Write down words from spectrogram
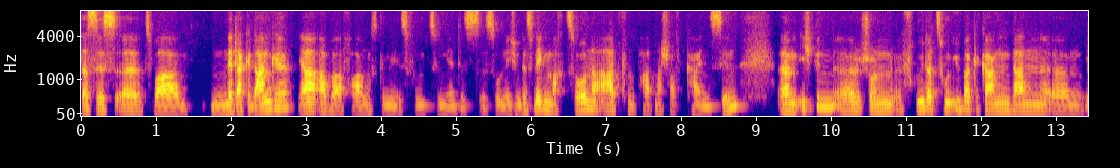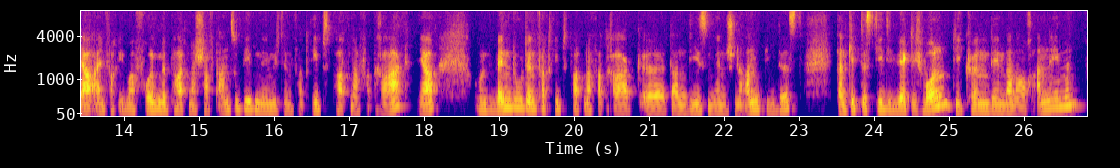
das ist äh, zwar netter Gedanke, ja, aber erfahrungsgemäß funktioniert es so nicht. Und deswegen macht so eine Art von Partnerschaft keinen Sinn. Ähm, ich bin äh, schon früh dazu übergegangen, dann ähm, ja einfach immer folgende Partnerschaft anzubieten, nämlich den Vertriebspartnervertrag. Ja. Und wenn du den Vertriebspartnervertrag äh, dann diesen Menschen anbietest, dann gibt es die, die wirklich wollen, die können den dann auch annehmen.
